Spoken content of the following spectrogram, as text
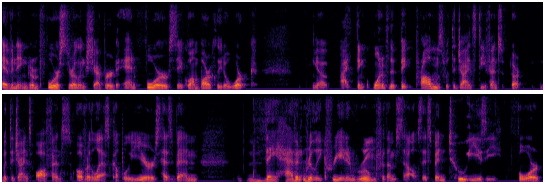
Evan Engram, for Sterling Shepard, and for Saquon Barkley to work you know, I think one of the big problems with the Giants defense or with the Giants offense over the last couple of years has been they haven't really created room for themselves. It's been too easy for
